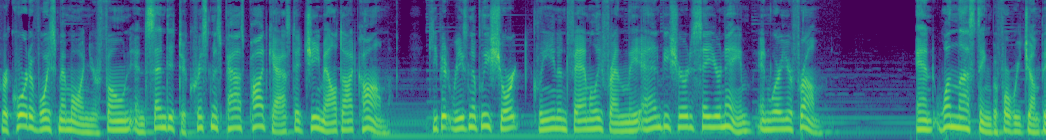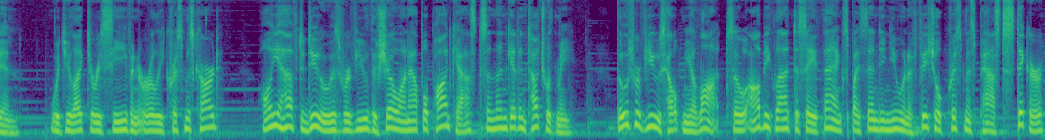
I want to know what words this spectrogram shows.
record a voice memo on your phone and send it to ChristmasPastPodcast at gmail.com. Keep it reasonably short, clean, and family friendly, and be sure to say your name and where you're from. And one last thing before we jump in. Would you like to receive an early Christmas card? All you have to do is review the show on Apple Podcasts and then get in touch with me. Those reviews help me a lot, so I'll be glad to say thanks by sending you an official Christmas Past sticker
